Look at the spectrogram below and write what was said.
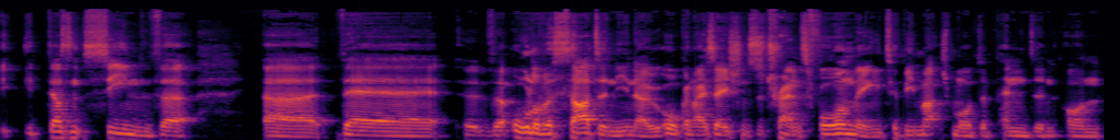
it, it doesn't seem that uh, they're that all of a sudden, you know, organizations are transforming to be much more dependent on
